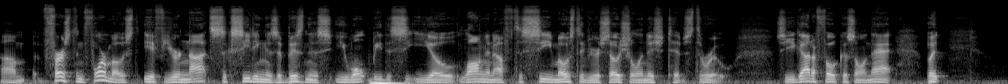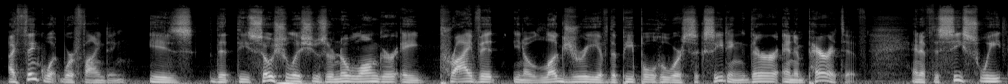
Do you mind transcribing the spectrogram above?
Um, first and foremost, if you're not succeeding as a business, you won't be the CEO long enough to see most of your social initiatives through. So you got to focus on that. But I think what we're finding is that these social issues are no longer a private, you know, luxury of the people who are succeeding. They're an imperative. And if the C-suite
